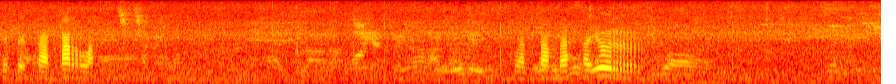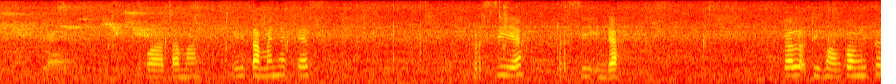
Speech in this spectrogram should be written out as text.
bebek bakar lah. Buat tambah sayur. Wah taman ini tamannya guys. Bersih ya bersih indah. Kalau di Hongkong itu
